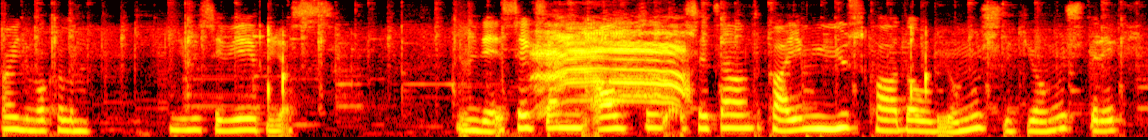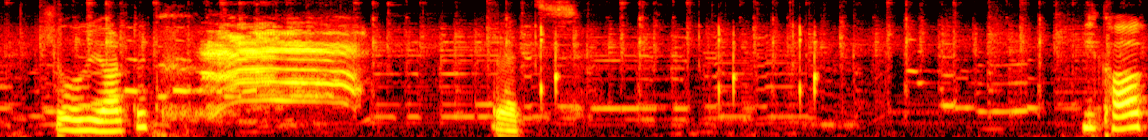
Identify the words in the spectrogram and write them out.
Haydi bakalım. 20 seviye yapacağız. Şimdi 86 86 K'yım 100 K'da oluyormuş, bitiyormuş. Direkt şey oluyor artık. Evet. Bir K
